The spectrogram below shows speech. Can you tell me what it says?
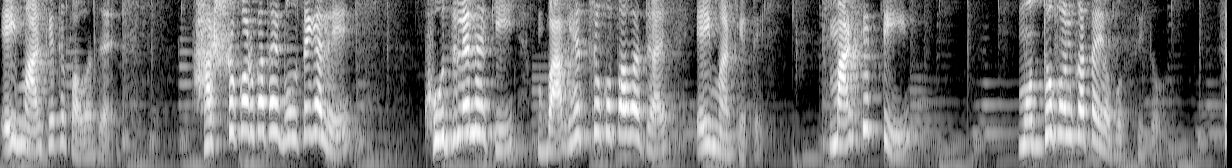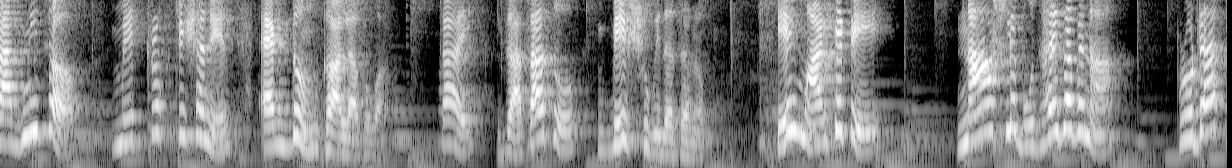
এই মার্কেটে পাওয়া যায়। হাস্যকর কথায় বলতে গেলে, খুঁজলে নাকি বাঘের চোখও পাওয়া যায় এই মার্কেটে। মার্কেটটি মধ্য কলকাতায় অবস্থিত। চাঁদনি চক মেট্রো স্টেশনের একদম গা লাগোয়া। তাই যাতায়াতও বেশ সুবিধাজনক। এই মার্কেটে না আসলে বোঝাই যাবে না প্রোডাক্ট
